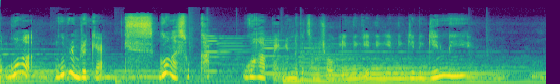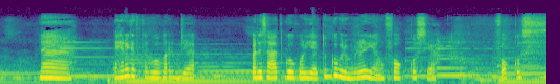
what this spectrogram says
gue nggak gue bener-bener kayak gue nggak suka gue nggak pengen deket sama cowok gini gini gini gini gini. Nah akhirnya ketika gue kerja pada saat gue kuliah itu gue bener-bener yang fokus ya fokus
